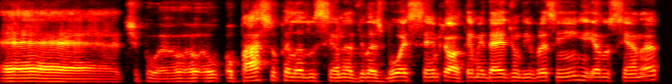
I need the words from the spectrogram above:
É, tipo, eu, eu, eu, passo pela Luciana Vilas Boas sempre, ó, tem uma ideia de um livro assim, e a Luciana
